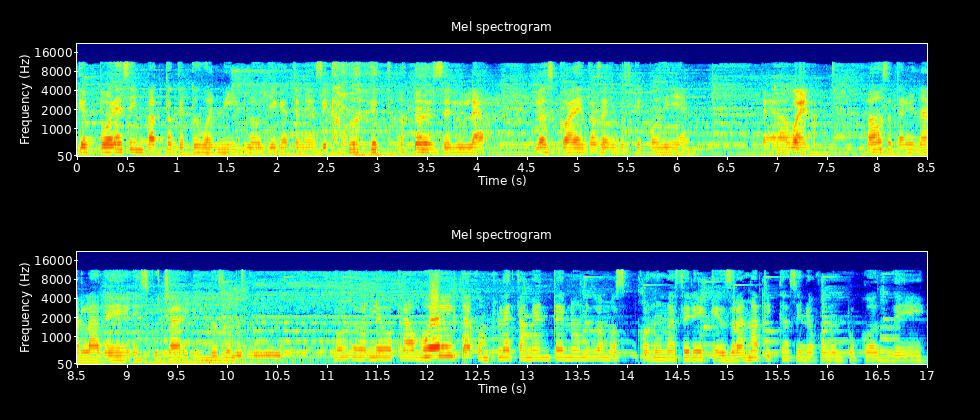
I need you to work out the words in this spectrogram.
que por ese impacto que tuvo en mí, lo llegué a tener así como de tono de celular. Los 40 segundos que podía. Pero bueno, vamos a terminarla de escuchar y nos vamos con vamos a darle otra vuelta completamente. No nos vamos con una serie que es dramática, sino con un poco de,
